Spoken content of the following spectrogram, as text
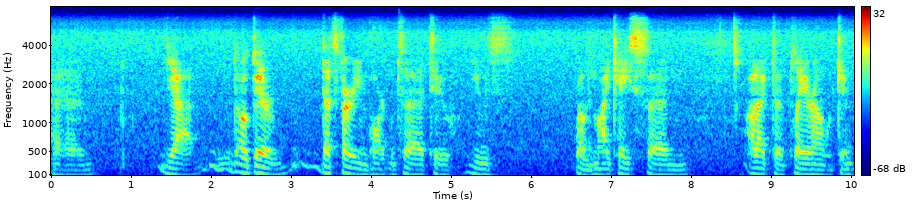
uh, yeah out there that's very important uh, to use. Well in my case um, I like to play around with GIMP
